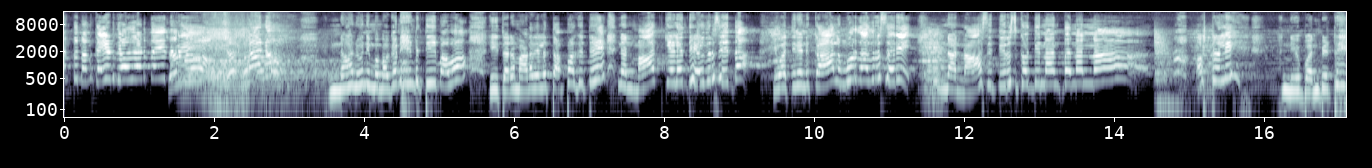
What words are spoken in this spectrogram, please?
ಅಂತ ನನ್ನ ಕೈ ಹಿಡಿದು ಎಳ್ದಾಡ್ತಾ ಇದ್ರಿ. ನಾನು ನಾನು ನಿಮ್ಮ ಮಗನ ಹೆಂಡತಿ ಬಾವ. ಈ ಥರ ಮಾಡೋದೆಲ್ಲ ತಪ್ಪಾಗುತ್ತೆ. ನನ್ನ ಮಾತು ಕೇಳಿ ಅಂತ ಹೇಳಿದ್ರು ಸಹಿತ ಇವತ್ತಿನ ನಿನ್ನ ಕಾಲು ಮುರಿದಾದ್ರೂ ಸರಿ. ನನ್ನ ಆಸೆ ತೀರಿಸ್ಕೋತೀನ ಅಂತ ನನ್ನ. ಅಷ್ಟರಲ್ಲಿ ನೀವು ಬಂದ್ಬಿಟ್ರಿ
